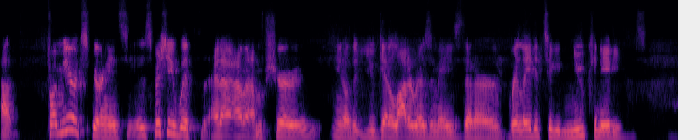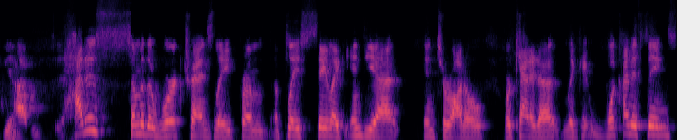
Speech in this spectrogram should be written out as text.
Uh, from your experience, especially with, and I, am sure you know that you get a lot of resumes that are related to new Canadians. Yeah. Um, how does some of the work translate from a place, say like India in Toronto or Canada? Like, what kind of things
